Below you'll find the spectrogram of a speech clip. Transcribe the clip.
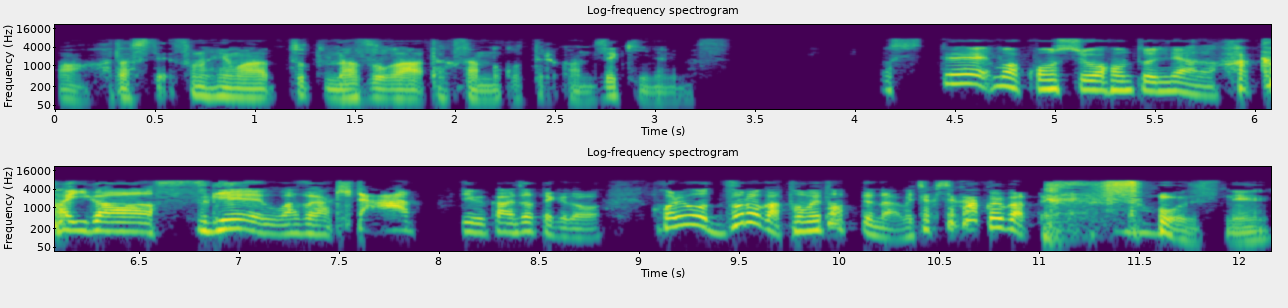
まあ、果たして、その辺はちょっと謎がたくさん残ってる感じで気になります。そして、まあ今週は本当にね、あの、破壊がすげえ技が来たーっていう感じだったけど、これをゾロが止めたっていうのはめちゃくちゃかっこよかったよね。そうですね。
